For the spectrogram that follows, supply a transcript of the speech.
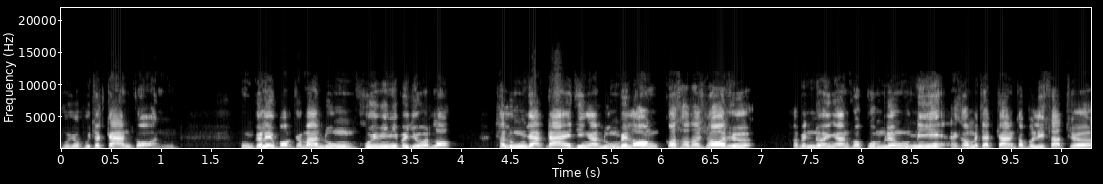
คุยกับผู้จัดการก่อน ผมก็เลยบอกแกว่าลุงคุยไม่มีประโยชน์หรอก ถ้าลุงอยากได้จริงอะลุงไปร้องกสทชเถอะเขาเป็นหน่วยงานควบคุมเรื่องพวกนี้ ให้เขามาจัดการกับบริษัทเถอะ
